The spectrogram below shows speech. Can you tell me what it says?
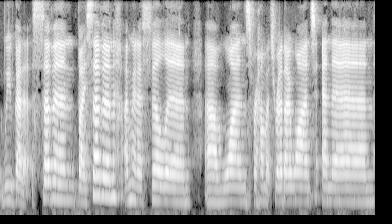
we've got a seven by seven. I'm going to fill in um, ones for how much red I want. And then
